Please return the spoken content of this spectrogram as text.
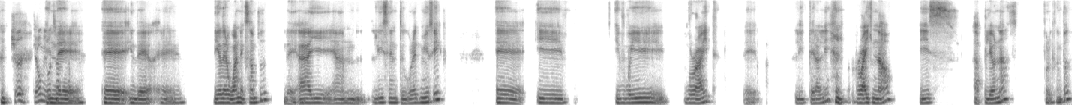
Sure. Tell me in what's up. the uh, in the uh, the other one example, the I am listen to great music. Uh, if if we write uh, literally right now is a pleonasm, for example.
